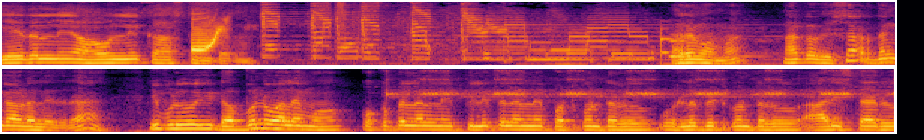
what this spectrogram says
గేదెల్ని ఆవుల్ని కాస్తుంటారు. అరే మామ నాకు ఆ విషయం అర్థం కావడం లేదురా. ఇప్పుడు ఈ డబ్బున్న వాళ్ళేమో కుక్క పిల్లల్ని పిల్లి పిల్లల్ని పట్టుకుంటారు ఒడిలో పెట్టుకుంటారు ఆడిస్తారు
